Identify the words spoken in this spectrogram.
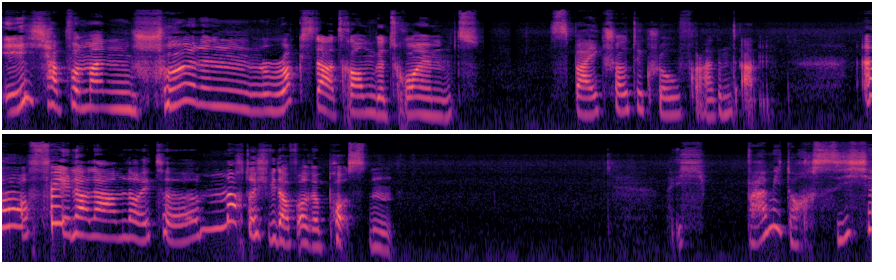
ich habe von meinem schönen Rockstar-Traum geträumt. Spike schaute Crow fragend an. Oh, Fehlalarm, Leute. Macht euch wieder auf eure Posten. Ich war mir doch sicher,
